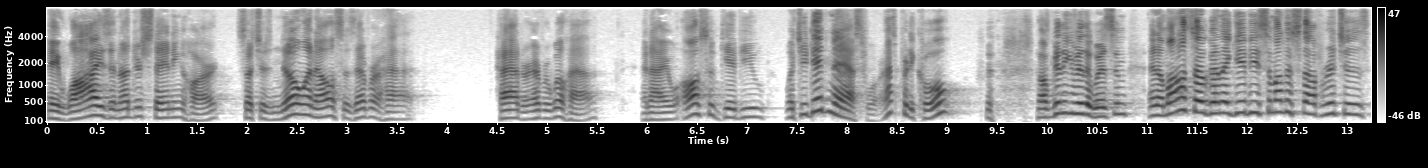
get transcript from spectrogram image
a wise and understanding heart, such as no one else has ever had, had or ever will have. And I will also give you what you didn't ask for. That's pretty cool. I'm going to give you the wisdom, and I'm also going to give you some other stuff, riches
